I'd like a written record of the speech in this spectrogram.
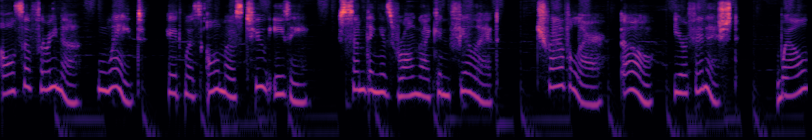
Also Furina, wait, it was almost too easy. Something is wrong I can feel it. Traveler, oh, you're finished. Well,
